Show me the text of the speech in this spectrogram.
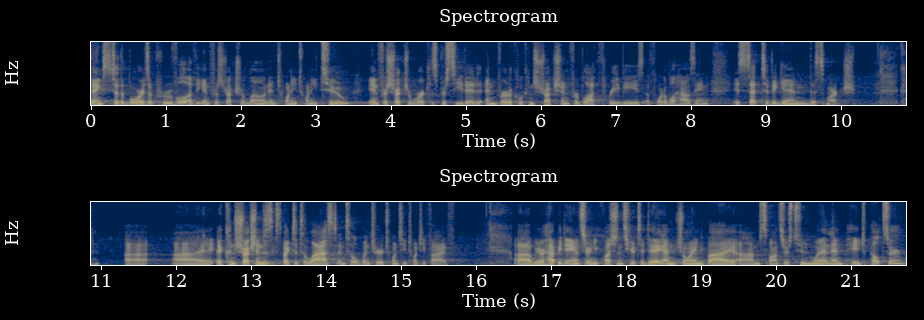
Thanks to the board's approval of the infrastructure loan in 2022, infrastructure work has proceeded and vertical construction for Block 3B's affordable housing is set to begin this March. Uh, I, construction is expected to last until winter 2025. Uh, we are happy to answer any questions here today. I'm joined by um, sponsors Toon Nguyen and Paige Peltzer,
